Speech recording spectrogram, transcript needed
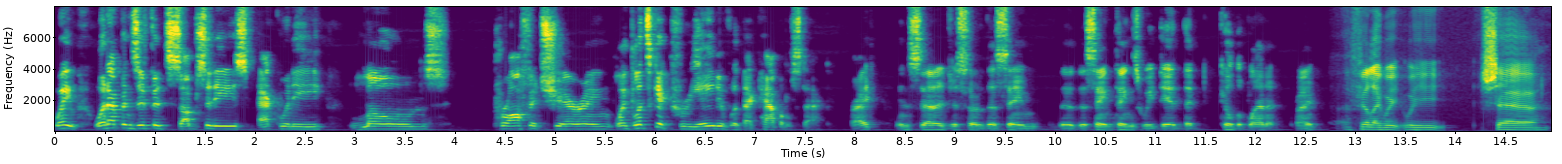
way? What happens if it's subsidies, equity, loans, profit sharing? Like, let's get creative with that capital stack, right? Instead of just sort of the same the, the same things we did that killed the planet, right? I feel like we, we share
